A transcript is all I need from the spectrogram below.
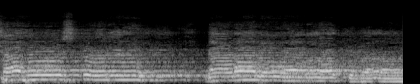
সাহস করে দাঁড়ালে আর একবার।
